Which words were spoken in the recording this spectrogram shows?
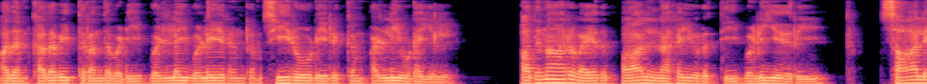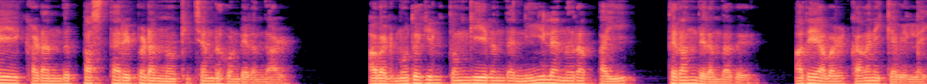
அதன் கதவை திறந்தபடி வெள்ளை வெளியேறென்ற சீரோடு இருக்கும் பள்ளியுடையில் பதினாறு வயது பால் நகையுறுத்தி வெளியேறி சாலையை கடந்து பஸ் தரிப்பிடம் நோக்கி சென்று கொண்டிருந்தாள். அவள் முதுகில் தொங்கியிருந்த நீல நிறப்பை திறந்திருந்தது. அதை அவள் கவனிக்கவில்லை.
